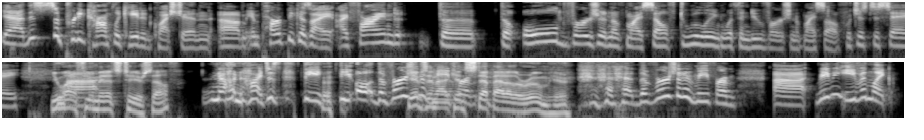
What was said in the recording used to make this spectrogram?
Yeah, this is a pretty complicated question. Um, in part because I I find the the old version of myself dueling with a new version of myself, which is to say, you want a few uh, minutes to yourself. No, no, I just the the uh, the version Gibbs of me and I can from, step out of the room here. the version of me from uh, maybe even like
